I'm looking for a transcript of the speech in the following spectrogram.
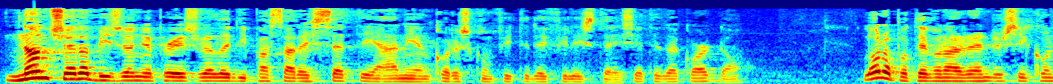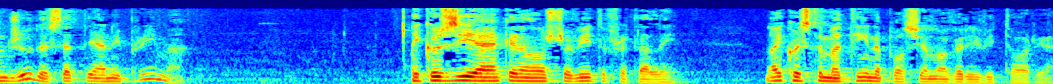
Non c'era bisogno per Israele di passare sette anni ancora sconfitti dai Filistei, siete d'accordo? Loro potevano arrendersi con Giuda sette anni prima. E così è anche nella nostra vita, fratelli. Noi questa mattina possiamo avere vittoria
